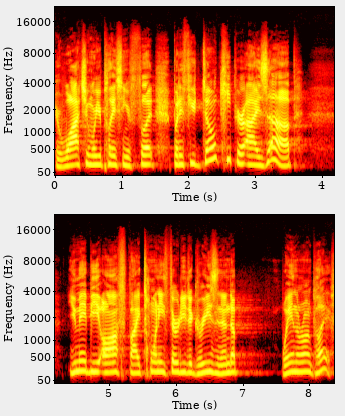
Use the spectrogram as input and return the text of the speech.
you're watching where you're placing your foot. But if you don't keep your eyes up, you may be off by 20, 30 degrees and end up way in the wrong place.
